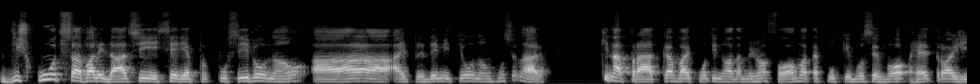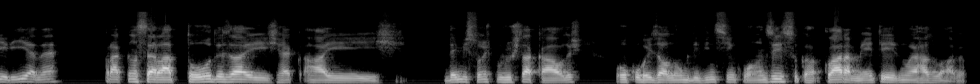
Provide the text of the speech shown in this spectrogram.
discute essa validade, se seria possível ou não a, a empresa demitir ou não um funcionário. Que na prática vai continuar da mesma forma, até porque você retroagiria né, para cancelar todas as, as demissões por justa causa ocorridas ao longo de 25 anos, e isso claramente não é razoável.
